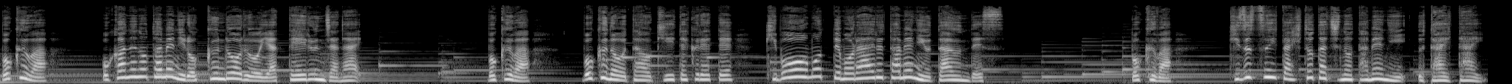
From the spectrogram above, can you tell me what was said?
僕はお金のためにロックンロールをやっているんじゃない。僕は僕の歌を聴いてくれて希望を持ってもらえるために歌うんです。僕は傷ついた人たちのために歌いたい。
